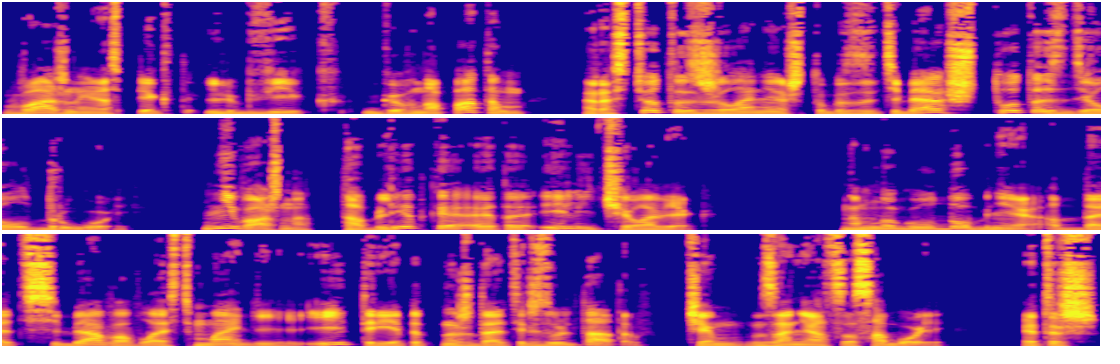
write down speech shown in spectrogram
Важный аспект любви к говнопатам растет из желания, чтобы за тебя что-то сделал другой. Неважно, таблетка это или человек. Намного удобнее отдать себя во власть магии и трепетно ждать результатов, чем заняться собой. Это ж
